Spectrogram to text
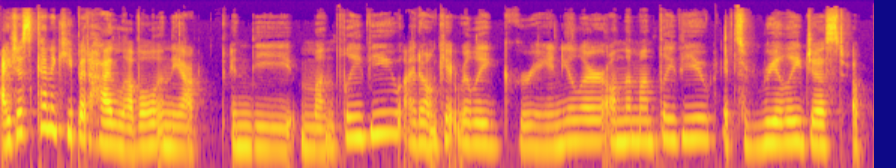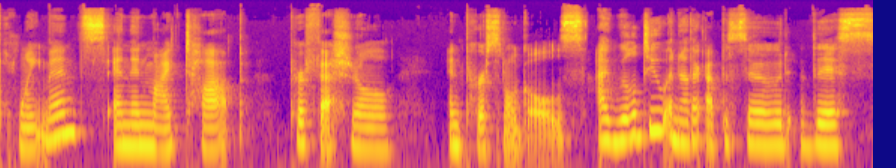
I just kind of keep it high level in the in the monthly view. I don't get really granular on the monthly view. It's really just appointments and then my top professional and personal goals. I will do another episode this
